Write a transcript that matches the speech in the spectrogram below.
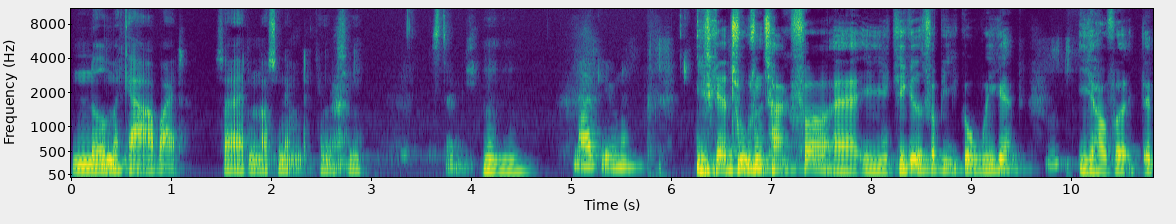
noget, man kan arbejde, så er den også nemt, kan man sige. Bestemt. Mm-hmm. Meget givende. I skal have tusind tak for, at I kiggede forbi. God weekend. I har jo fået, den,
